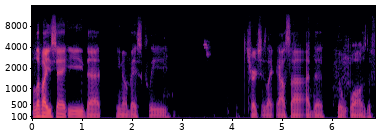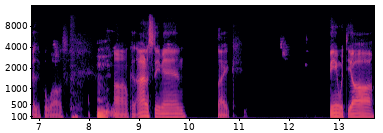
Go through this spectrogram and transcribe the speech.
love how you say E that you know basically church is like outside the the walls, the physical walls. Hmm. Um, because honestly, man, like being with y'all,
